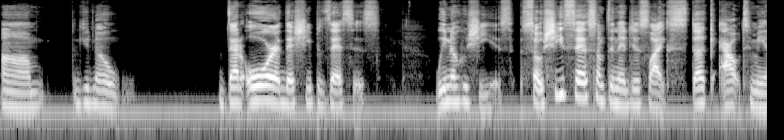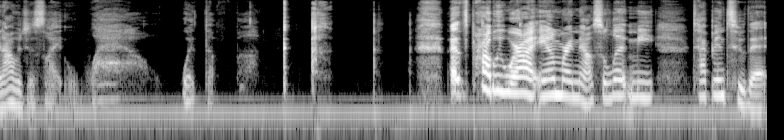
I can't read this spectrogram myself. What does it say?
Um, you know that aura that she possesses. We know who she is. So she said something that just like stuck out to me, and I was just like, wow what the fuck? That's probably where I am right now. So let me tap into that.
